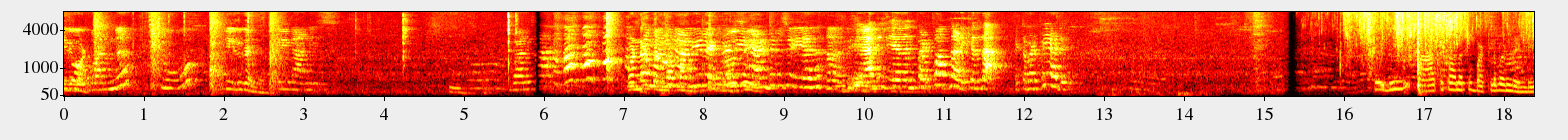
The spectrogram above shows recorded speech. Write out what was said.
ఇదిగో. వన్ టూ త్రీ ఇదిగో చేయాలని పడిపోతున్నాడు కింద ఇట్ట పడిపోయాడు ఇది పాతకాలపు బట్టల బండి అండి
